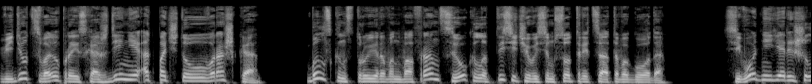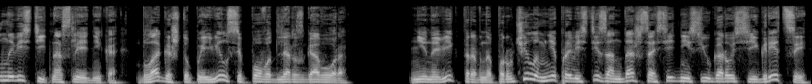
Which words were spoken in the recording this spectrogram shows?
Ведет свое происхождение от почтового рожка, был сконструирован во Франции около 1830 года. Сегодня я решил навестить наследника, благо, что появился повод для разговора. Нина Викторовна поручила мне провести зондаж соседней с Юго-России Греции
